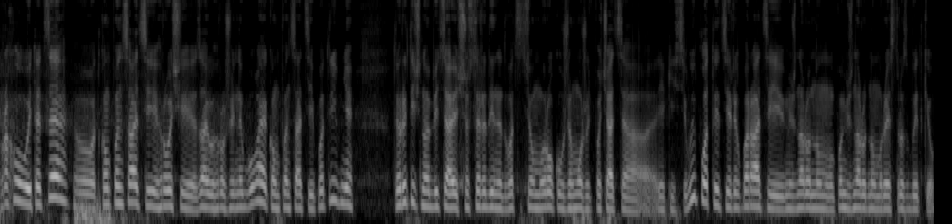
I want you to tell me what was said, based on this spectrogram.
враховуйте це. От, компенсації гроші, зайвих грошей не буває, компенсації потрібні. Теоретично обіцяють, що з середини 27 року вже можуть початися якісь виплати, ці репарації в міжнародному, по міжнародному реєстру збитків.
